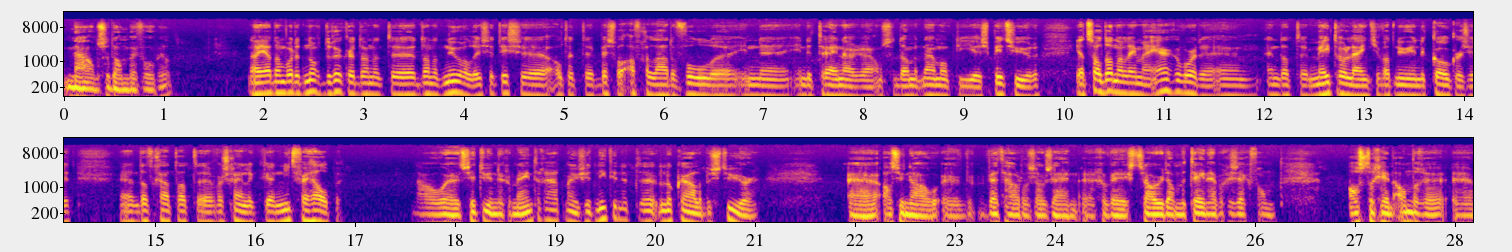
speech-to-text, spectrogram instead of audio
naar Amsterdam bijvoorbeeld? Nou ja, dan wordt het nog drukker dan het, uh, dan het nu al is. Het is uh, altijd uh, best wel afgeladen vol in, in de trein naar Amsterdam. Met name op die spitsuren. Ja, het zal dan alleen maar erger worden. en dat metrolijntje wat nu in de koker zit... dat gaat dat waarschijnlijk niet verhelpen. Nou zit u in de gemeenteraad, maar u zit niet in het lokale bestuur. als u nou wethouder zou zijn geweest... zou u dan meteen hebben gezegd van als er geen andere uh, uh,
